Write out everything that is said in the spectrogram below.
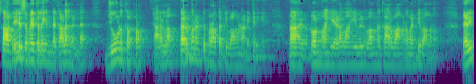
ஸோ அதே சமயத்தில் இந்த காலங்களில் ஜூனுக்கு அப்புறம் யாரெல்லாம் பெர்மனண்ட் ப்ராப்பர்ட்டி வாங்கணும்னு நினைக்கிறீங்க நான் லோன் வாங்கி இடம் வாங்கி வீடு வாங்கணும் கார் வாங்கணும் வண்டி வாங்கணும். நிறைய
